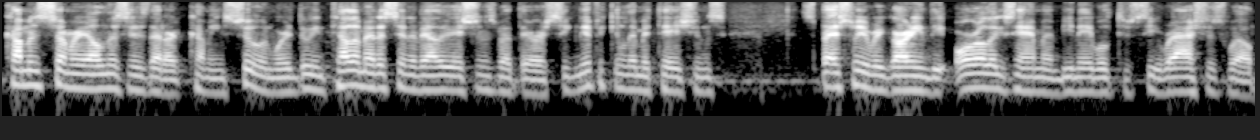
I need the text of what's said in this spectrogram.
common summer illnesses that are coming soon. We're doing telemedicine evaluations, but there are significant limitations, especially regarding the oral exam and being able to see rash as well.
